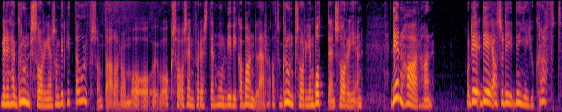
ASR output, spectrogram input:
med den här grundsorgen som Birgitta Ulfsson talar om och, och, och också och sen förresten hon Vivica Bandler, alltså grundsorgen, bottensorgen. Den har han. Och det, det, alltså det, den ger ju kraft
